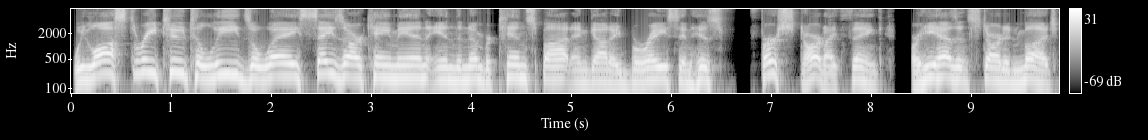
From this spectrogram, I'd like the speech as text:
We lost 3 2 to Leeds away. Cesar came in in the number 10 spot and got a brace in his first start, I think, or he hasn't started much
